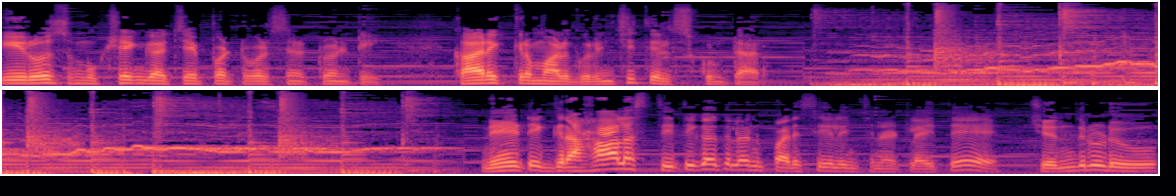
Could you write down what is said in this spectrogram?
ఈరోజు ముఖ్యంగా చేపట్టవలసినటువంటి కార్యక్రమాల గురించి తెలుసుకుంటారు. నేటి గ్రహాల స్థితిగతులను పరిశీలించినట్లయితే చంద్రుడు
